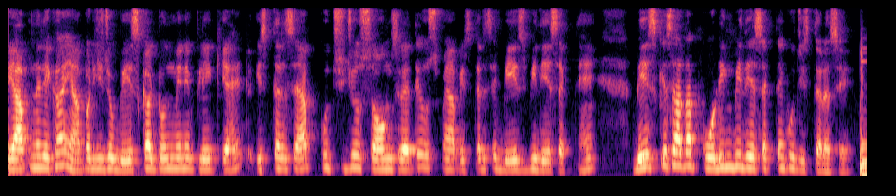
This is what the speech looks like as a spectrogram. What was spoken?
ये आपने देखा, यहाँ पर ये जो बेस का टोन मैंने प्ले किया है तो इस तरह से आप कुछ जो सॉन्ग्स रहते हैं, उसमें आप इस तरह से बेस भी दे सकते हैं। बेस के साथ आप कोडिंग भी दे सकते हैं कुछ इस तरह से।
